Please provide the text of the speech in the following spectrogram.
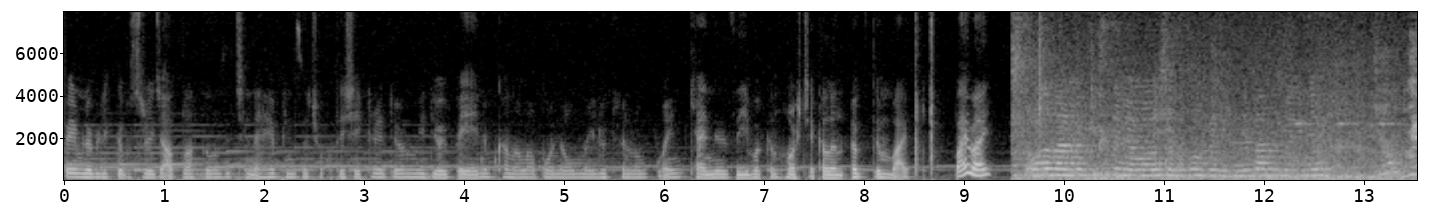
Benimle birlikte bu süreci atlattığınız için de hepinize çok teşekkür ediyorum. Videoyu beğenip kanala abone olmayı lütfen unutmayın. Kendinize iyi bakın. Hoşçakalın. Öptüm. Bay. Bay bay. Ona vermek istemiyorum ama işte bu ben de böyle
